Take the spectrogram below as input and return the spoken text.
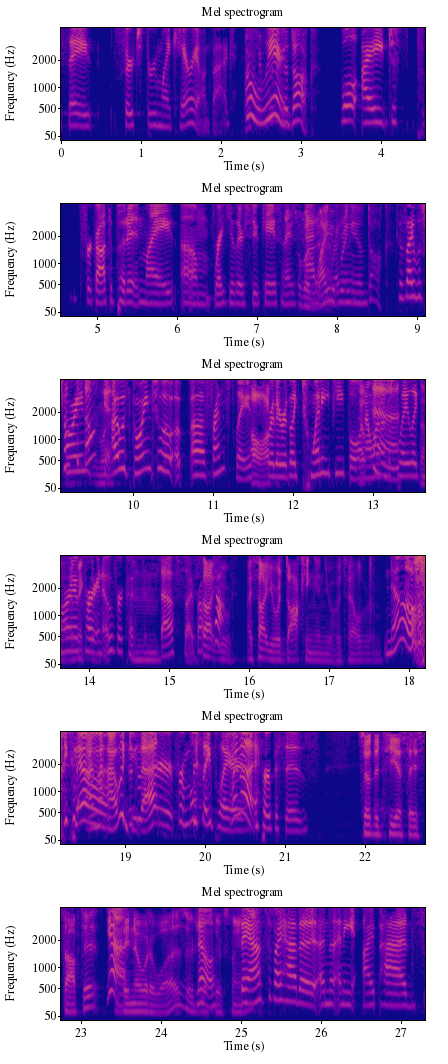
TSA search through my carry-on bag. Oh, weird. the dock. Well, I just p- forgot to put it in my um, regular suitcase, and I just Oh, But had it. why are you bringing a dock? Because I was Show the going. I was going to a, a friend's place Oh, okay. where there were like twenty people, and I wanted to play like No, Mario makes Kart and sense. Overcooked and stuff. So I I brought thought my you. dock. I thought you were docking in your hotel room. No, no, I would This do is that. for, for multiplayer not? purposes. So the TSA stopped it. Yeah. Did they know what it was, or did you have No, to explain? they it? asked if I had a, an, any iPads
